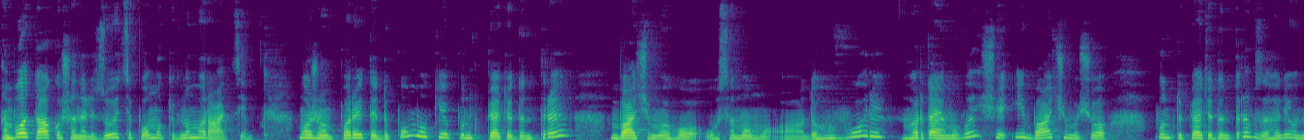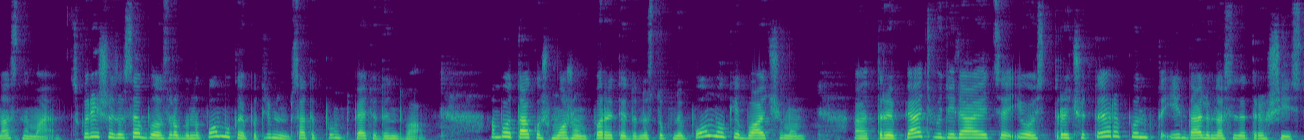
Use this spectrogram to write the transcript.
Або також аналізуються помилки в нумерації. Можемо перейти до помилки, пункт 5.1.3, бачимо його у самому договорі, гортаємо вище і бачимо, що Пункту 5.1.3 взагалі у нас немає. Скоріше за все, була зроблена помилка і потрібно написати пункт 5.1.2. Або також можемо перейти до наступної помилки, бачимо 3.5 е, виділяється, і ось 3.4 пункт, і далі в нас іде 3.6.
